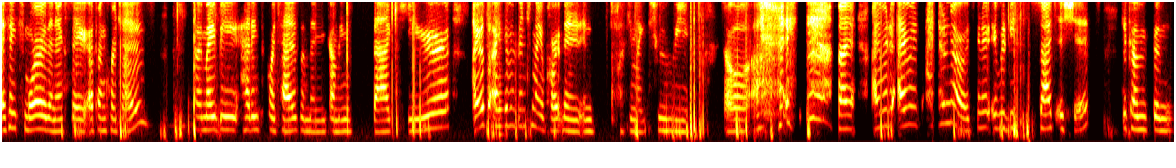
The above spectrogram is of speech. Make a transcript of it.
I think tomorrow the next day up on Cortes. So I might be heading to Cortes and then coming back here. I also I haven't been to my apartment in fucking like two weeks. So, I, but I would, I would, I don't know. It's gonna, it would be such a shift to come from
